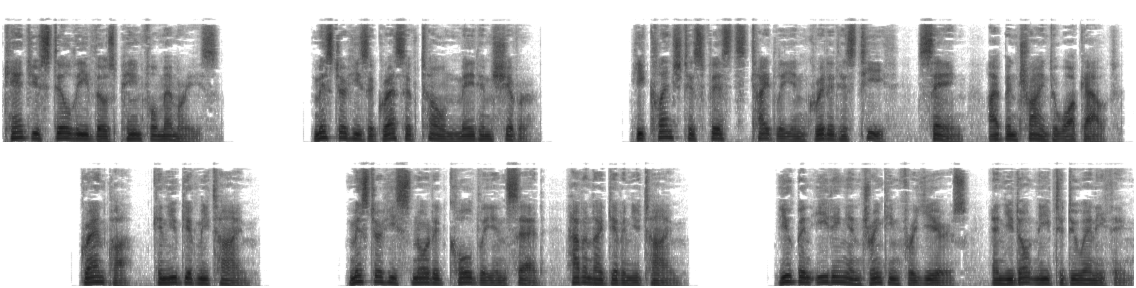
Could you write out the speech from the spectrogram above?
Can't you still leave those painful memories? Mr. He's aggressive tone made him shiver. He clenched his fists tightly and gritted his teeth, saying, I've been trying to walk out. Grandpa, can you give me time? Mr. He snorted coldly and said, Haven't I given you time? You've been eating and drinking for years, and you don't need to do anything.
